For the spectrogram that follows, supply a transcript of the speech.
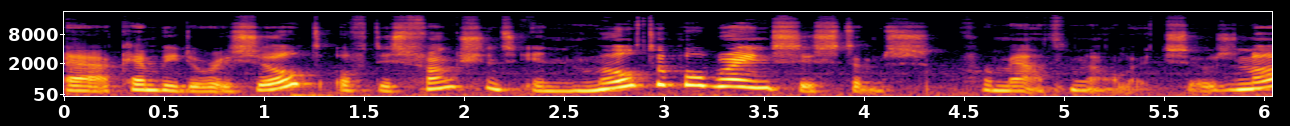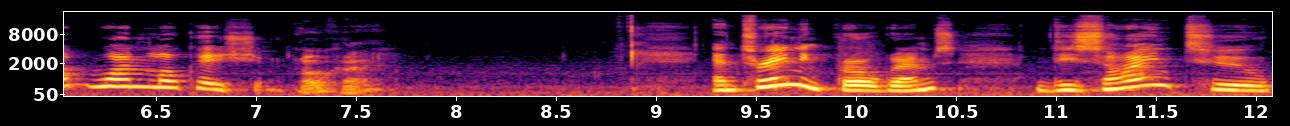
uh, can be the result of dysfunctions in multiple brain systems for math knowledge. So it's not one location. Okay. And training programs designed to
